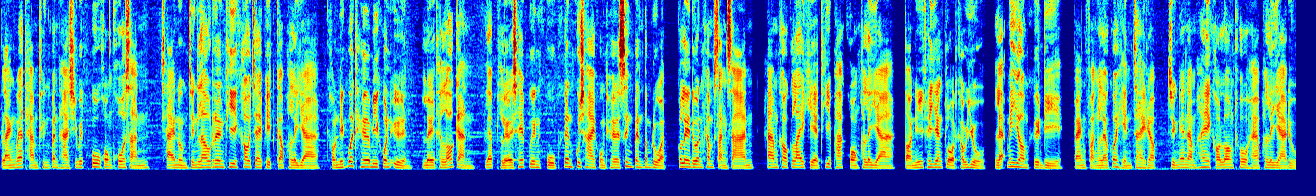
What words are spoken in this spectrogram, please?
แปลงแวะถามถึงปัญหาชีวิตคู่ของโคสัน ชายหนุ่มจึงเล่าเรื่องที่เข้าใจผิดกับภรรยา เขานึกว่าเธอมีคนอื่น เลยทะเลาะกัน และเผลอใช้ปืนขู่เพื่อนผู้ชายของเธอซึ่งเป็นตำรวจ ก็เลยโดนคำสั่งศาลห้ามเข้าใกล้เขตที่พักของภรรยา ตอนนี้เธอยังโกรธเขาอยู่ และไม่ยอมคืนดี แฟรงฟังแล้วก็เห็นใจครับ จึงแนะนำให้เขาลองโทรหาภรรยาดู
